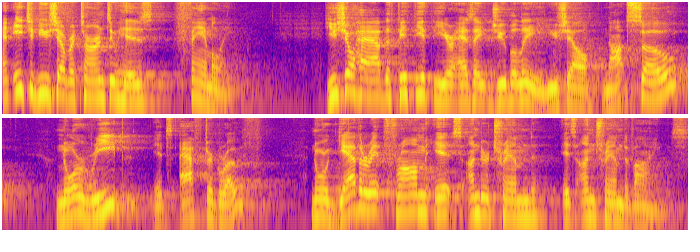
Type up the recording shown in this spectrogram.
and each of you shall return to his family. You shall have the 50th year as a jubilee. You shall not sow, nor reap its aftergrowth nor gather it from its undertrimmed, its untrimmed vines.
